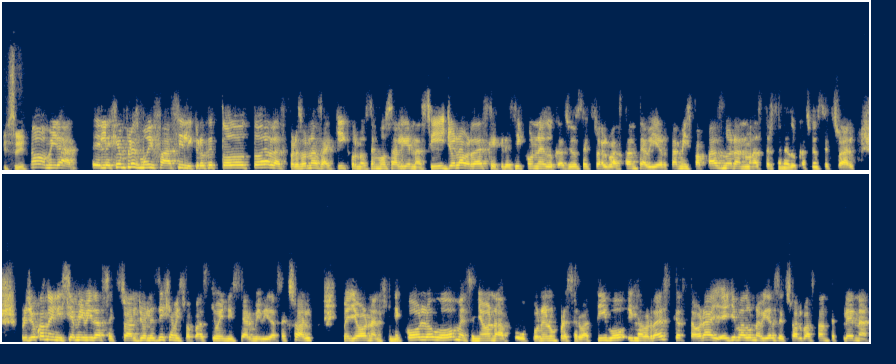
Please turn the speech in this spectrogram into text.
Y sí. No, mira, el ejemplo es muy fácil y creo que todo, todas las personas aquí conocemos a alguien así. Yo la verdad es que crecí con una educación sexual bastante abierta. Mis papás no eran másters en educación sexual, pero yo cuando inicié mi vida sexual, yo les dije a mis papás que iba a iniciar mi vida sexual. Me llevaron al ginecólogo, me enseñaron a poner un preservativo y la verdad es que hasta ahora he llevado una vida sexual bastante plena.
